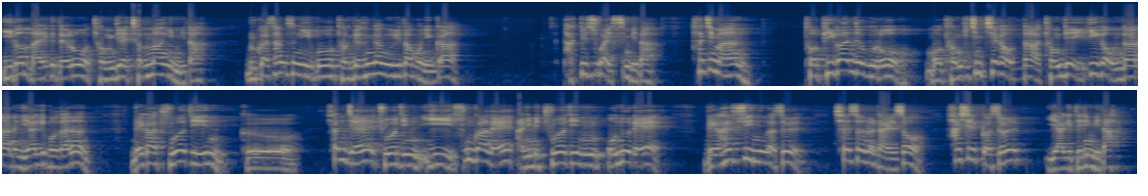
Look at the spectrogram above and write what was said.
이건 말 그대로 경제 전망입니다. 물가 상승이고 경제 성장률이다 보니까 바뀔 수가 있습니다. 하지만 더 비관적으로 뭐 경기 침체가 온다, 경제 위기가 온다라는 이야기보다는 내가 주어진 그 현재 주어진 이 순간에 아니면 주어진 오늘에 내가 할 수 있는 것을 최선을 다해서 하실 것을 이야기 드립니다.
